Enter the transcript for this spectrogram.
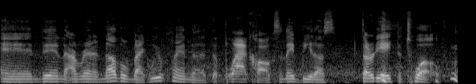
and then I ran another one back. We were playing the, the Blackhawks, and they beat us thirty-eight to twelve.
